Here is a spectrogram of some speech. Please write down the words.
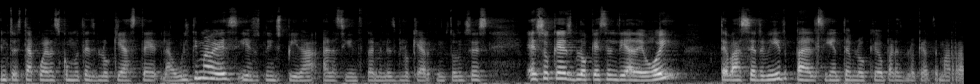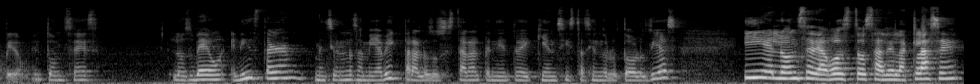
entonces te acuerdas cómo te desbloqueaste la última vez y eso te inspira a la siguiente también desbloquearte. Entonces, eso que desbloquees el día de hoy te va a servir para el siguiente bloqueo, para desbloquearte más rápido. Entonces, los veo en Instagram, menciónenos a mí a Vic para los dos estar al pendiente de quién sí está haciéndolo todos los días. Y el 11 de agosto sale la clase,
